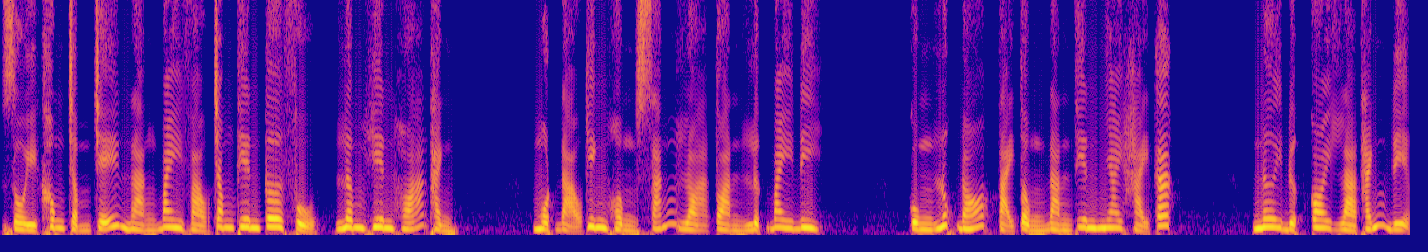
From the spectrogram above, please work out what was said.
Rồi không chậm chế nàng bay vào trong thiên cơ phủ, lâm hiên hóa thành. Một đảo kinh hồng sáng lòa toàn lực bay đi. Cùng lúc đó tại tổng đàn thiên nhai hải các. Nơi được coi là thánh địa.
